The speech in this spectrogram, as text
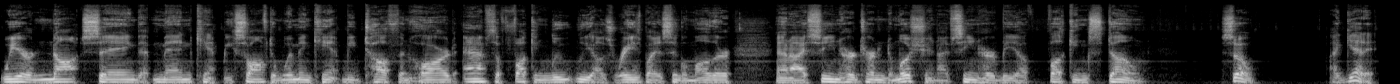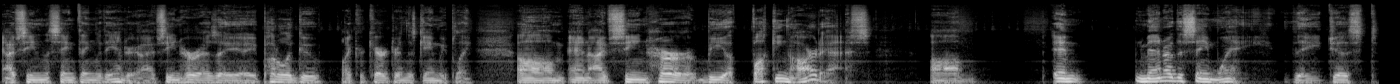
We are not saying that men can't be soft and women can't be tough and hard. Absolutely. I was raised by a single mother and I've seen her turn into mush and I've seen her be a fucking stone. So, I get it. I've seen the same thing with Andrea. I've seen her as a, a puddle of goo, like her character in this game we play. Um, and I've seen her be a fucking hard ass. Um, and men are the same way. They just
